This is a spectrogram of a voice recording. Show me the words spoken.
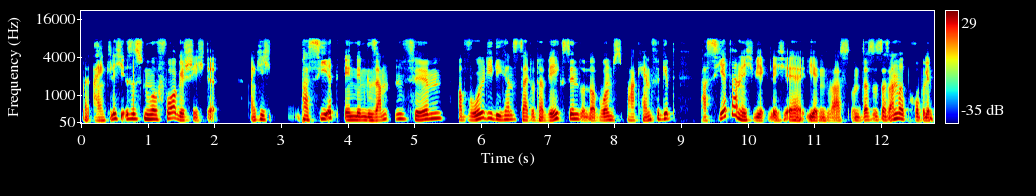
Weil eigentlich ist es nur Vorgeschichte. Eigentlich passiert in dem gesamten Film, obwohl die die ganze Zeit unterwegs sind und obwohl es ein paar Kämpfe gibt, passiert da nicht wirklich äh, irgendwas. Und das ist das andere Problem.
